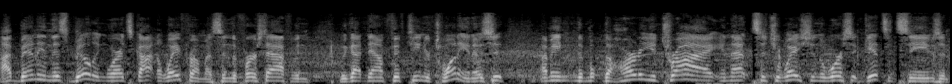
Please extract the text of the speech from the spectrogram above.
I've been in this building where it's gotten away from us in the first half and we got down 15 or 20. And it was, I mean, the, the harder you try in that situation, the worse it gets, it seems. And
